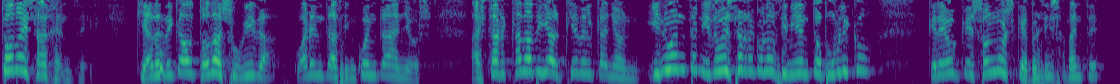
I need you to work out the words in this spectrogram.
toda esa gente que ha dedicado toda su vida, 40, 50 años, a estar cada día al pie del cañón y no han tenido ese reconocimiento público, creo que son los que precisamente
